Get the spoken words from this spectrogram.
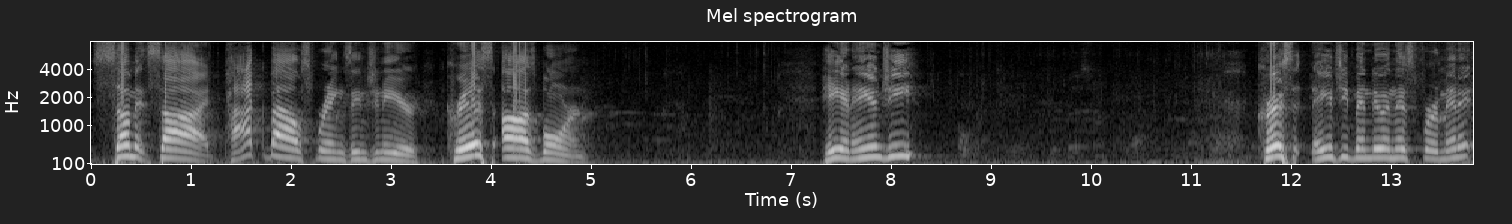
Summit side, PAC Valve Springs engineer Chris Osborne. He and Angie. Chris, Angie been doing this for a minute.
